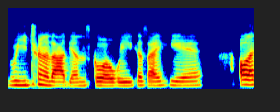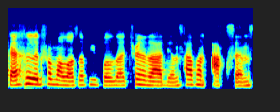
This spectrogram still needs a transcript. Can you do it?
we Trinidadians go away because I hear or like I heard from a lot of people that Trinidadians have an accent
